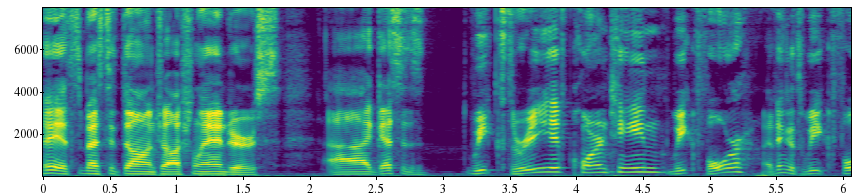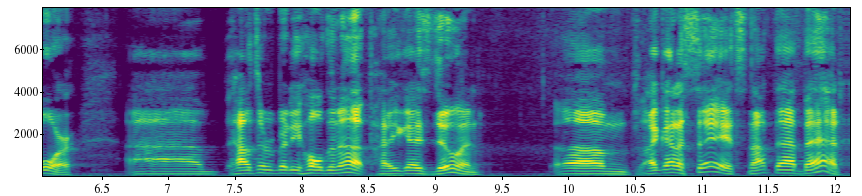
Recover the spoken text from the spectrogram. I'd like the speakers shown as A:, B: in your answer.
A: Hey, it's Domestic Dawn, Josh Landers. Uh, I guess it's week three of quarantine, week four. I think it's week four. Uh, how's everybody holding up? How you guys doing? Um, I gotta say, it's not that bad.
